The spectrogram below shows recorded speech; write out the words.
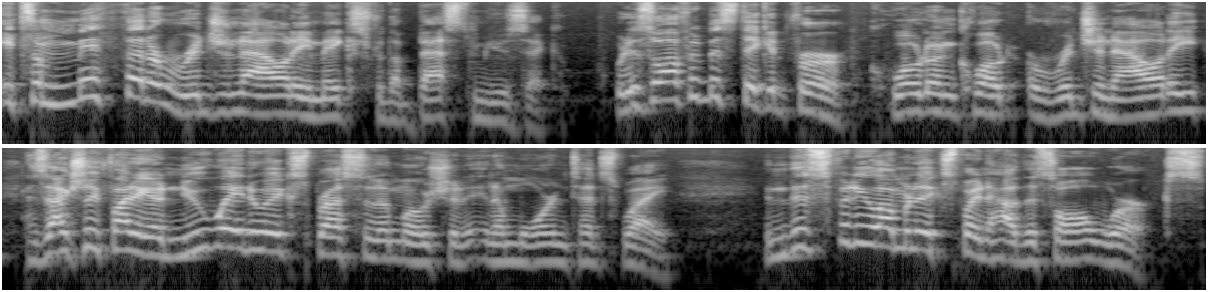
It's a myth that originality makes for the best music. What is often mistaken for quote unquote originality is actually finding a new way to express an emotion in a more intense way. In this video, I'm going to explain how this all works.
